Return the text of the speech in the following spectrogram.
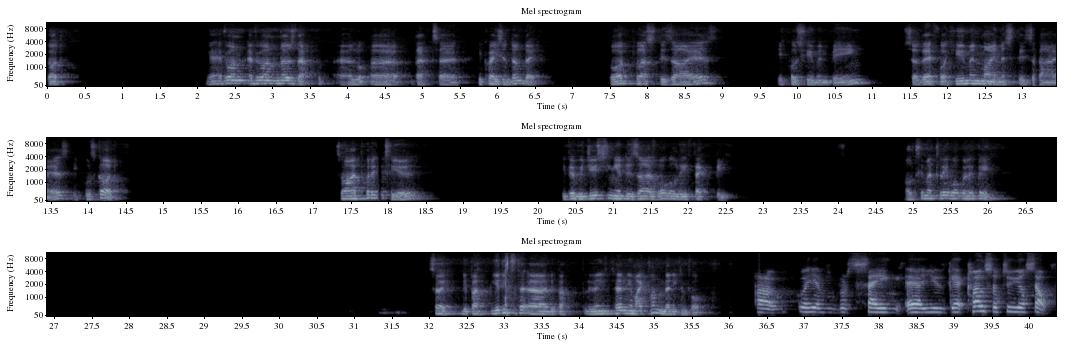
God. Yeah, everyone everyone knows that uh, uh, that uh, equation, don't they? God plus desires equals human being. So therefore, human minus desires equals God. So I put it to you, if you're reducing your desires, what will the effect be? Ultimately, what will it be? Sorry, Lipa, you need to, uh, you turn your mic on and then you can talk. Uh, well, you were saying uh, you get closer to yourself.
